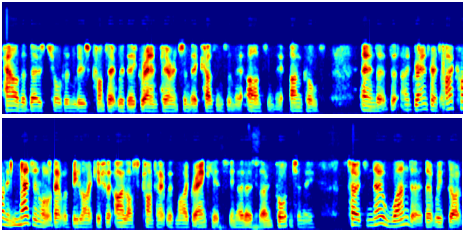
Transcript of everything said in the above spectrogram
how that those children lose contact with their grandparents and their cousins and their aunts and their uncles and uh, the uh, grandparents. I can't imagine what that would be like if I lost contact with my grandkids. You know, they're yeah. so important to me. So it's no wonder that we've got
